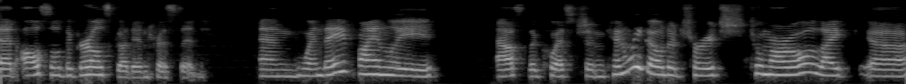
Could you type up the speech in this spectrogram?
that also the girls got interested and when they finally asked the question can we go to church tomorrow like uh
